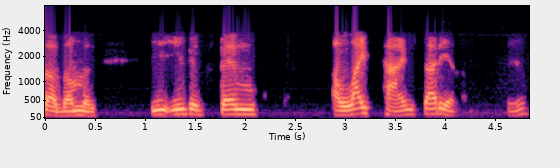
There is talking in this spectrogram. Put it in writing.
of them, and you, you could spend a lifetime studying them.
